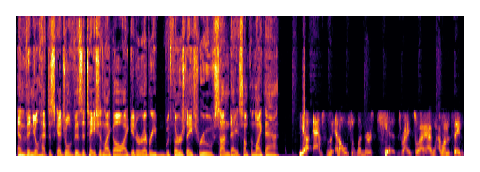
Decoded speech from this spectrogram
And then you'll have to schedule visitation, like, oh, I get her every Thursday through Sunday, something like that. Yeah, absolutely. And also when there's kids, right? So I, I, want to say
